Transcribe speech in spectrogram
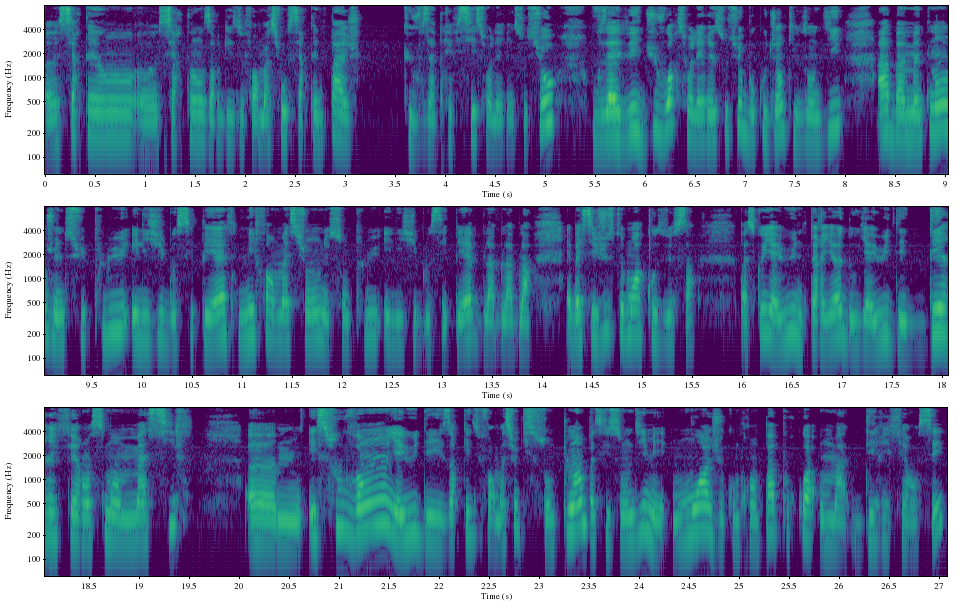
euh, certains, euh, certains organismes de formation ou certaines pages que vous appréciez sur les réseaux sociaux, vous avez dû voir sur les réseaux sociaux beaucoup de gens qui vous ont dit Ah bah maintenant je ne suis plus éligible au CPF, mes formations ne sont plus éligibles au CPF, blablabla. Et eh bien c'est justement à cause de ça. Parce qu'il y a eu une période où il y a eu des déréférencements massifs et souvent, il y a eu des organismes de formation qui se sont plaints parce qu'ils se sont dit mais moi je ne comprends pas pourquoi on m'a déréférencé,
